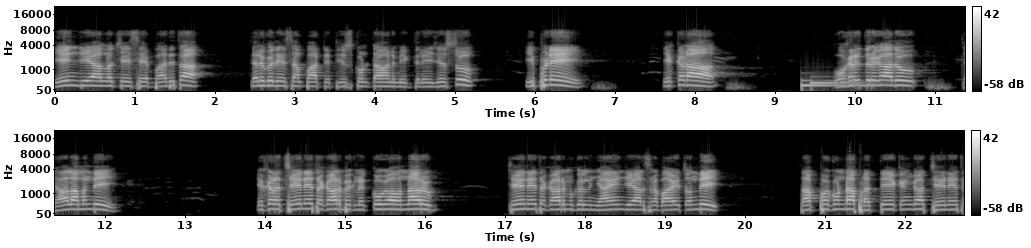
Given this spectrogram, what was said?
ఏం చేయాలనో చేసే బాధ్యత తెలుగుదేశం పార్టీ తీసుకుంటామని మీకు తెలియజేస్తూ ఇప్పుడే ఇక్కడ ఒకరిద్దరు కాదు చాలామంది ఇక్కడ చేనేత కార్మికులు ఎక్కువగా ఉన్నారు. చేనేత కార్మికులను న్యాయం చేయాల్సిన బాధ్యత ఉంది. తప్పకుండా ప్రత్యేకంగా చేనేత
